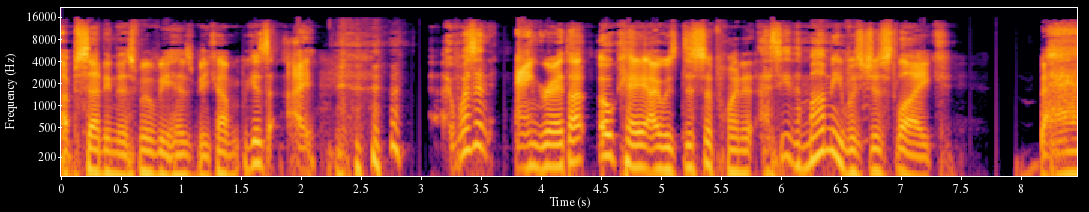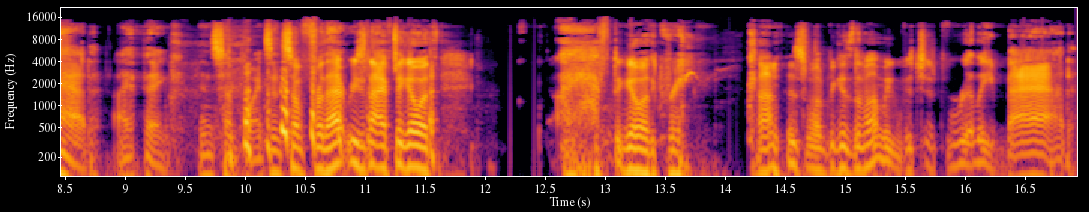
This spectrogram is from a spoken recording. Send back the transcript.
upsetting this movie has become because I. I wasn't angry. I thought, okay, I was disappointed. I see the mummy was just like bad, I think, in some points. And so for that reason I have to go with I have to go with green on this one because the mummy was just really bad.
